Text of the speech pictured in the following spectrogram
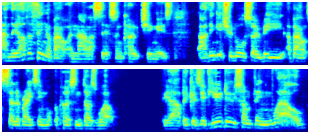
And the other thing about analysis and coaching is I think it should also be about celebrating what the person does well. Yeah, because if you do something well,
